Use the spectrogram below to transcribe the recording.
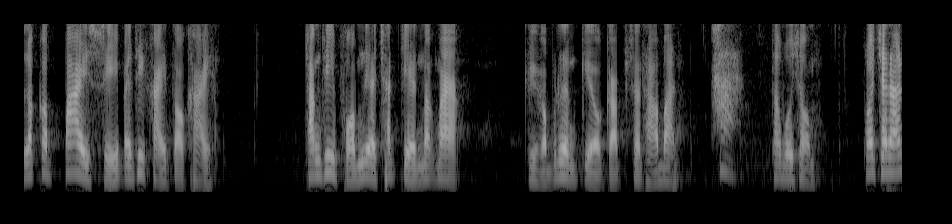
แล้วก็ป้ายสีไปที่ใครต่อใคร ทั้งที่ผมเนี่ยชัดเจนมากๆ เกี่ยวกับเรื่องเกี่ยวกับสถาบันค่ะท่านผู้ชม เพราะฉะนั้น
